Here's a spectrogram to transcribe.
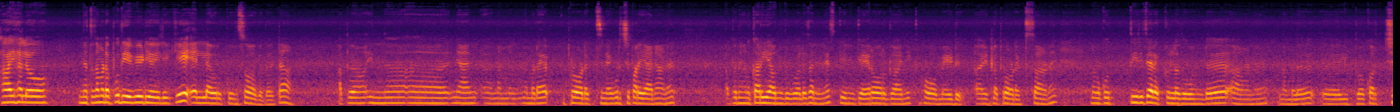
ഹായ് ഹലോ. ഇന്നത്തെ നമ്മുടെ പുതിയ വീഡിയോയിലേക്ക് എല്ലാവർക്കും സ്വാഗതം കേട്ടോ. അപ്പോൾ ഇന്ന് ഞാൻ നമ്മ നമ്മുടെ പ്രോഡക്റ്റ്സിനെ കുറിച്ച് പറയാനാണ്. അപ്പോൾ നിങ്ങൾക്കറിയാവുന്നതുപോലെ തന്നെ skin care organic home made ആയിട്ടുള്ള പ്രോഡക്റ്റ്സ് ആണ്. നമുക്ക് ഒത്തിരി തിരക്കുള്ളത് കൊണ്ട് ആണ് നമ്മൾ ഇപ്പോൾ കുറച്ച്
